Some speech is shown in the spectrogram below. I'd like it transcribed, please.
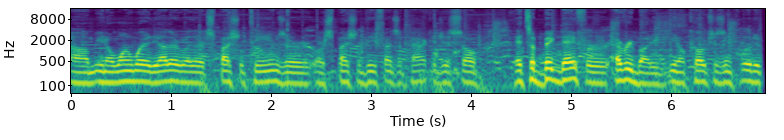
um, you know, one way or the other, whether it's special teams or, or special defensive packages. So it's a big day for everybody, you know, coaches included.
